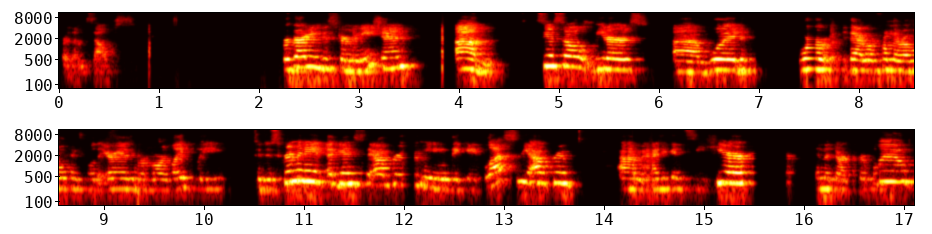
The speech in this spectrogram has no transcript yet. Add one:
for themselves. Regarding discrimination, um, CSL leaders uh, would were that were from the rebel controlled areas were more likely to discriminate against the outgroup, meaning they gave less to the outgroup. Um, as you can see here in the darker blue,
